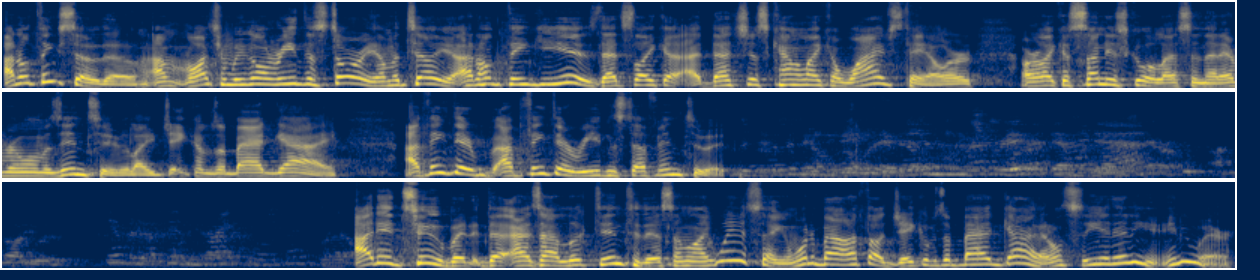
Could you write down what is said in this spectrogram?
I don't think so, though. I'm watching. We're gonna read the story. I'm gonna tell you. I don't think he is. That's like a. That's just kind of like a wives' tale, or or like a Sunday school lesson that everyone was into. Like Jacob's a bad guy. I think they're. I think they're reading stuff into it. I did too, but the, as I looked into this, I'm like, wait a second. What about? I thought Jacob was a bad guy. I don't see it any anywhere.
